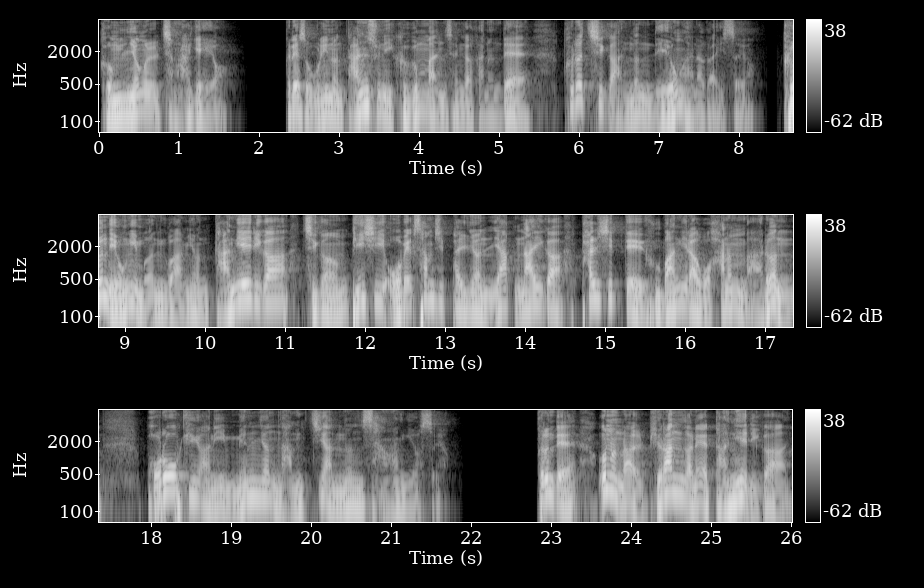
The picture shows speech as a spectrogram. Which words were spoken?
검령을 정하게 해요. 그래서 우리는 단순히 그것만 생각하는데 그렇지가 않는 내용 하나가 있어요. 그 내용이 뭔가 하면 다니엘이가 지금 BC 538년 약 나이가 80대 후반이라고 하는 말은 포로 기한이 몇 년 남지 않는 상황이었어요. 그런데 어느 날 별안간에 다니엘이가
